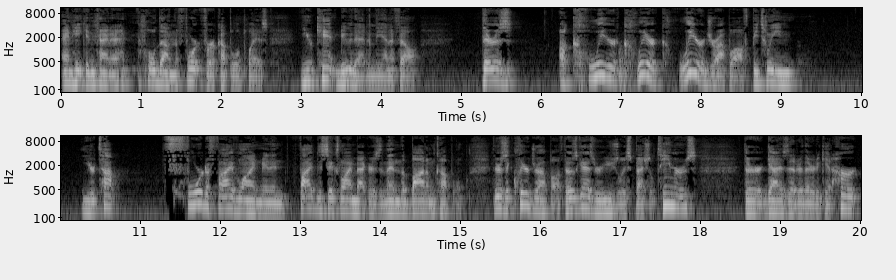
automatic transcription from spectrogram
and he can kind of hold down the fort for a couple of plays. You can't do that in the NFL. There is a clear, clear, clear drop off between your top four to five linemen and five to six linebackers, and then the bottom couple. There's a clear drop off. Those guys are usually special teamers. They're guys that are there to get hurt.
